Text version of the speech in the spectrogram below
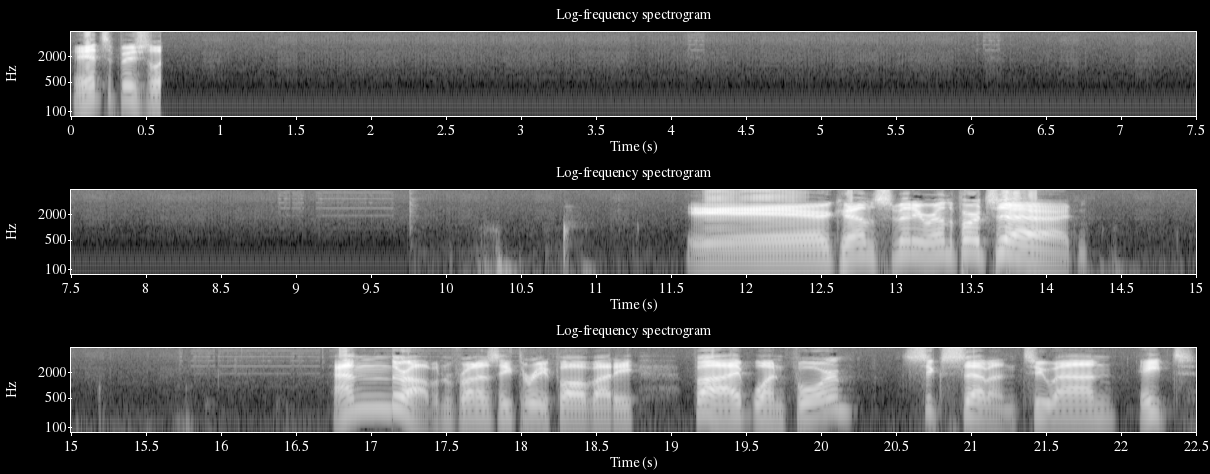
It's officially. Here comes Smitty around the far side. And they're up in front of C3, followed by the 5, 1, 4, 6, 7, 2, and 8.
